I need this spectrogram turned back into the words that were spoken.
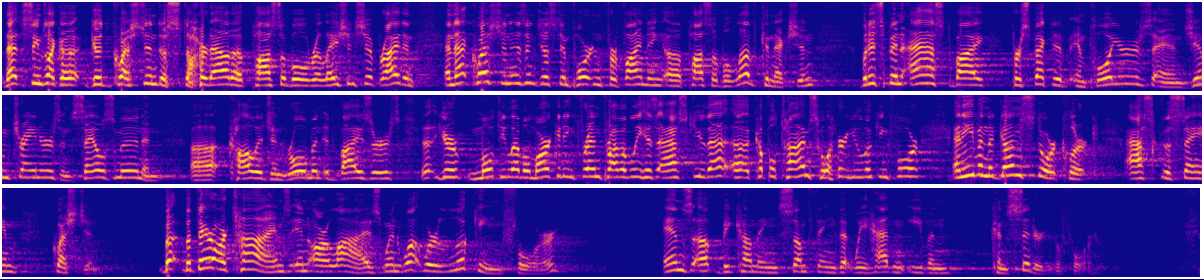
That seems like a good question to start out a possible relationship, right? And, and that question isn't just important for finding a possible love connection, but it's been asked by prospective employers and gym trainers and salesmen and uh, college enrollment advisors. Uh, your multi level marketing friend probably has asked you that a couple times. What are you looking for? And even the gun store clerk asked the same question. But, but there are times in our lives when what we're looking for ends up becoming something that we hadn't even considered before.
